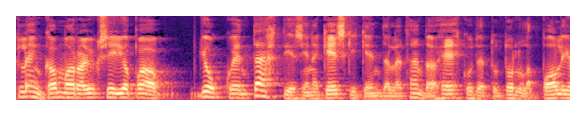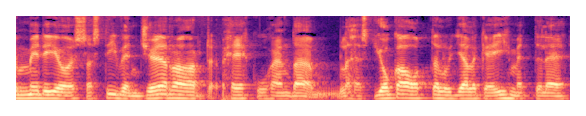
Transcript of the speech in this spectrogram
Glenn Kamara yksi jopa joukkueen tähtiä siinä keskikentällä. Että häntä on hehkutettu todella paljon medioissa. Steven Gerrard hehkuu häntä lähes joka ottelun jälkeen, ihmettelee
